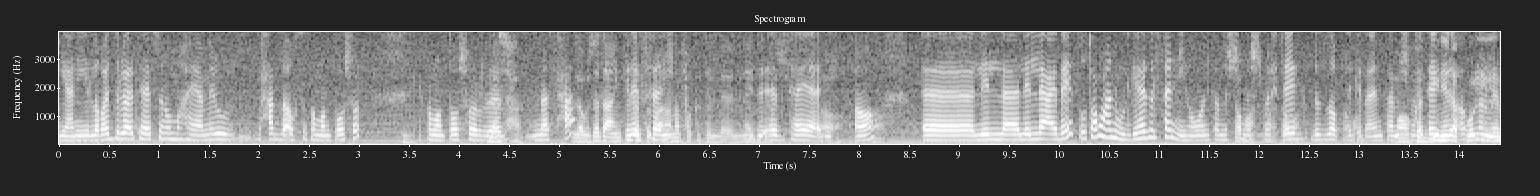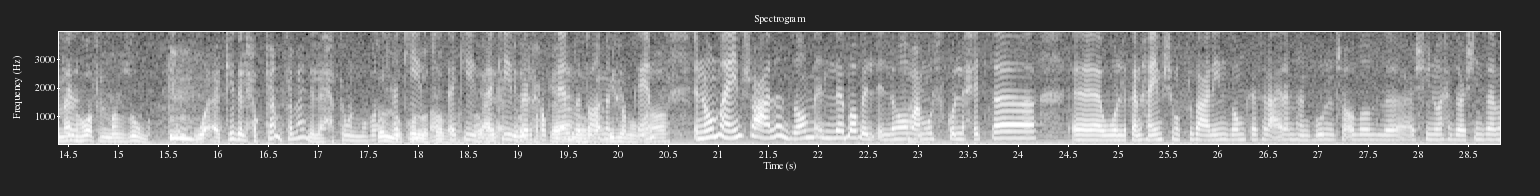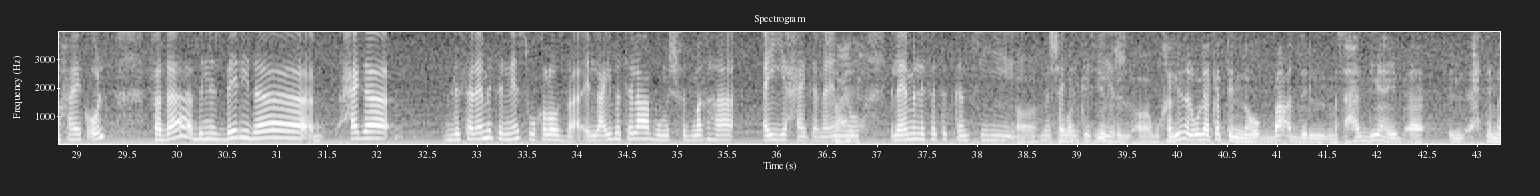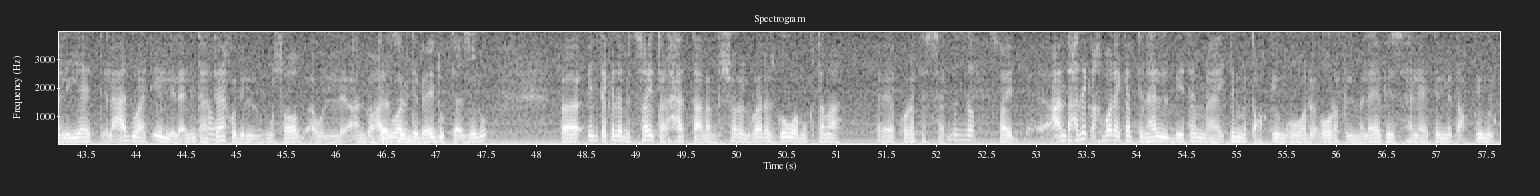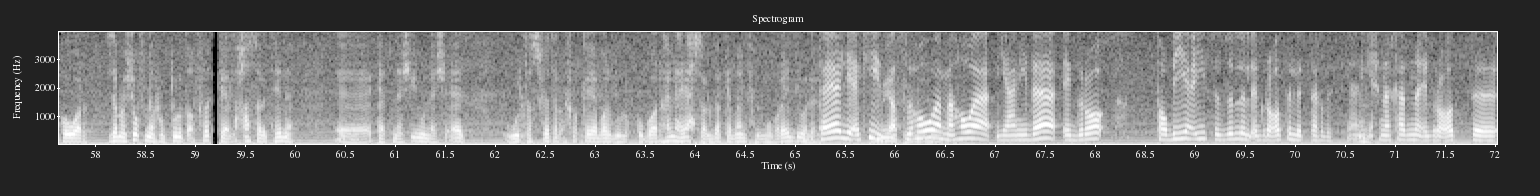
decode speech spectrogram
يعني لغاية دلوقتي عرفت إن هم هيعملوا بحد أقصى 18 مم. 18 مسحة. مسحة. لو زاد عن كده بتبقى على. نفقة ال- النادي. بتهيألي. آه. آه، للاعبات وطبعا والجهاز الفني هو أنت مش طبعاً، مش آه، محتاج بالظبط. كده أنت مش محتاج كاتبين هنا كل من. هو في المنظومة وأكيد الحكام كمان اللي هيحكموا المباراة كله أكيد كله طبعا أكيد طبعاً. أكيد بالحكام بطاقم الحكام. إن هم هيمشوا على نظام البابل اللي هو صحيح. معمول في كل حتة آه، واللي كان هيمشي المفروض عليه نظام كأس العالم هاندبول إن شاء الله ل 2021 زي ما حضرتك قلت فده بالنسبة لي ده حاجة لسلامة الناس وخلاص بقى اللعيبة تلعب ومش في دماغها أي حاجة لأنه صحيح. الأيام اللي فاتت كان في آه، مشاكل كتير, ال- آه، وخلينا نقول يا كابتن إنه بعد المساحات دي هيبقى الاحتماليات العدوى هتقل لأن أنت. هتاخد المصاب أو اللي عنده عدوى. بتبعده بتعزله. فأنت كده بتسيطر حتى على انتشار الفيروس جوه مجتمع آه، كرة السلة. بالظبط. طيب عند حضرتك أخبار يا كابتن هل بيتم هيتم تعقيم غور- غرف الملابس هل هيتم تعقيم الكور؟ زي ما شفنا في بطولة أفريقيا اللي حصلت هنا آه، كانت ناشئين وناشئات. والتصفيات الأفريقية برضو للكبار هل هيحصل ده كمان في المباريات دي ولا لا بتهيألي أكيد أصل هو. ما هو يعني ده إجراء طبيعي في ظل الإجراءات اللي اتخذت. يعني إحنا خدنا إجراءات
